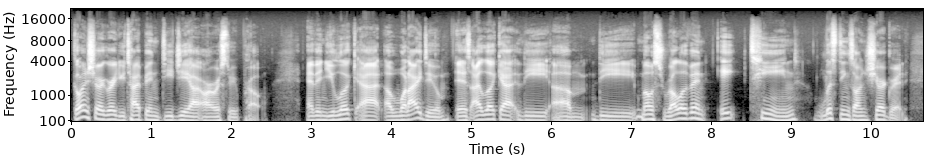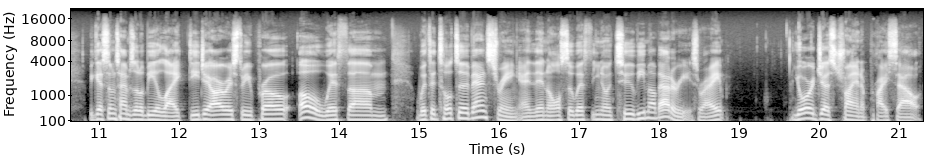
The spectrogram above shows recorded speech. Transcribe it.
Go on ShareGrid. You type in DJI RS3 Pro and then you look at uh, what I do is I look at the um, the most relevant 18 listings on ShareGrid because sometimes it'll be like DJ RS3 Pro, oh, with um with the Tilta Advanced Ring, and then also with you know two mount batteries, right? You're just trying to price out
